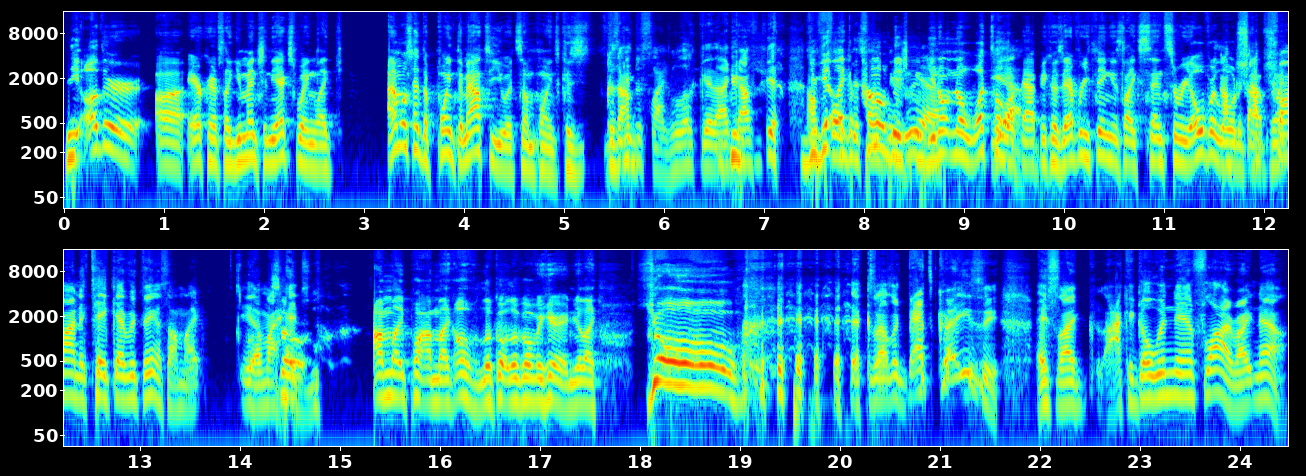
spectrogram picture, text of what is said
The other uh aircrafts, like you mentioned, the X-wing, like I almost had to point them out to you at some points because because I'm just like, look at like you- I'm, you I'm get like a tunnel vision. here. You don't know what to Yeah. look at because everything is like sensory I'm, overload. I'm point. trying to take everything, so I'm like, yeah, my So- head's I'm like, I'm like, oh, look, look over here, and you're like, yo, because I was like, that's crazy. It's like I could go in there and fly right now.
